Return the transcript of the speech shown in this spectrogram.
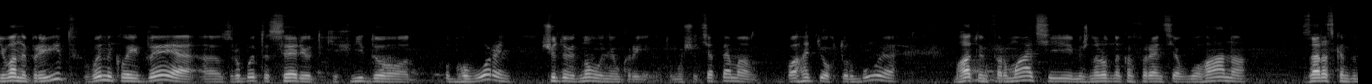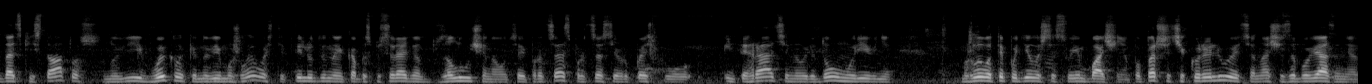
Іване, привіт! Виникла ідея е, зробити серію таких відео обговорень щодо відновлення України, тому що ця тема багатьох турбує, багато інформації, міжнародна конференція в Лугано. Зараз кандидатський статус, нові виклики, нові можливості. Ти людина, яка безпосередньо залучена у цей процес, процес європейської інтеграції на урядовому рівні. Можливо, ти поділишся своїм баченням. По-перше, чи корелюються наші зобов'язання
